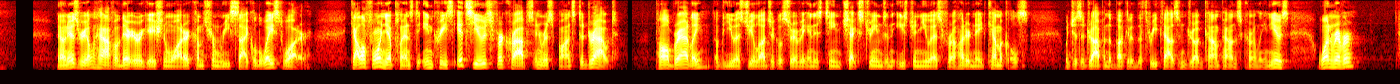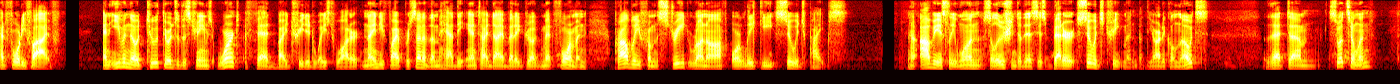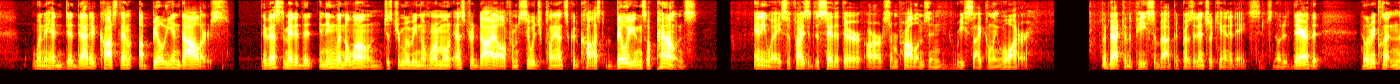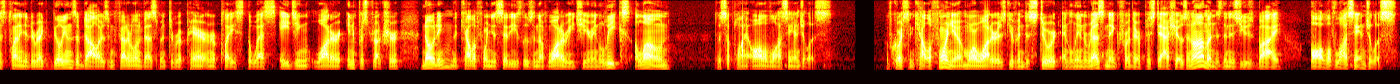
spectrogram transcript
Now, in Israel, half of their irrigation water comes from recycled wastewater. California plans to increase its use for crops in response to drought. Paul Bradley of the U.S. Geological Survey and his team checked streams in the eastern U.S. for 108 chemicals which is a drop in the bucket of the 3,000 drug compounds currently in use, one river had 45. And even though two thirds of the streams weren't fed by treated wastewater, 95% of them had the anti diabetic drug metformin, probably from street runoff or leaky sewage pipes. Now, obviously, one solution to this is better sewage treatment, but the article notes that um, Switzerland went ahead and did that. It cost them a billion dollars. They've estimated that in England alone, just removing the hormone estradiol from sewage plants could cost billions of pounds. Anyway, suffice it to say that there are some problems in recycling water. But back to the piece about the presidential candidates. It's noted there that Hillary Clinton is planning to direct billions of dollars in federal investment to repair and replace the West's aging water infrastructure, noting that California cities lose enough water each year in leaks alone to supply all of Los Angeles. Of course, in California, more water is given to Stewart and Lynn Resnick for their pistachios and almonds than is used by all of Los Angeles.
